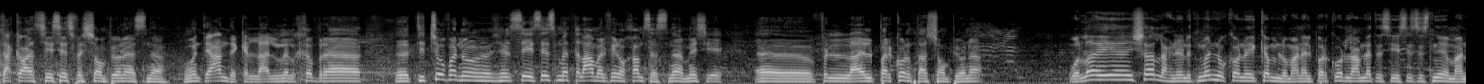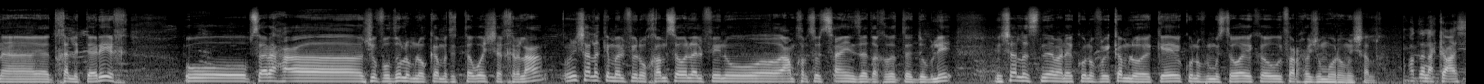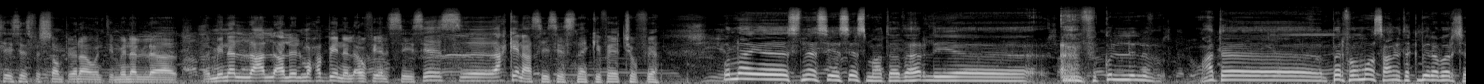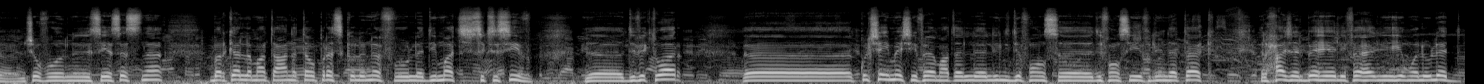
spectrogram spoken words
تحكوا على ال CSS في ال championnat سنة وانت عندك ال- ال- الخبرة آه، تشوف انه ال CSS مثل عام 2005 سنة ماشي آه، في ال- ال parcours نتاع ال championnat. والله إن شاء الله إحنا نتمنوا كانوا يكملوا معنا ال parcours اللي عملته CSS سنة معنا دخل التاريخ. وبصراحة نشوفوا ظلم لو كانت تتوج آخر العام. وإن شاء الله كما 2005 ولا 2000 و- عام 95 زاد أخذت ال doublé. إن شاء الله السنة معنا يكونوا في يكملوا هيك يكونوا في المستوى هيك ويفرحوا جمهورهم إن شاء الله. حتى نحكي على ال CSS في ال championnat وأنت من ال من ال على المحبين الاوفياء لل CSS. حكينا على ال CSS كيف تشوف فيها؟ والله سنة CSS معناتها ظهر لي آه، في كل معناتها performance عملتها كبيرة برشا. نشوفوا ال CSS سنة الله معناتها عندنا تو presque كل neuf ولا dix matchs successifs آه، des victoires. كل شيء ماشي فيها معناتها ligne défense آه، défensive ligne attaque. الحاجة الباهية اللي فيها اللي هما الأولاد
